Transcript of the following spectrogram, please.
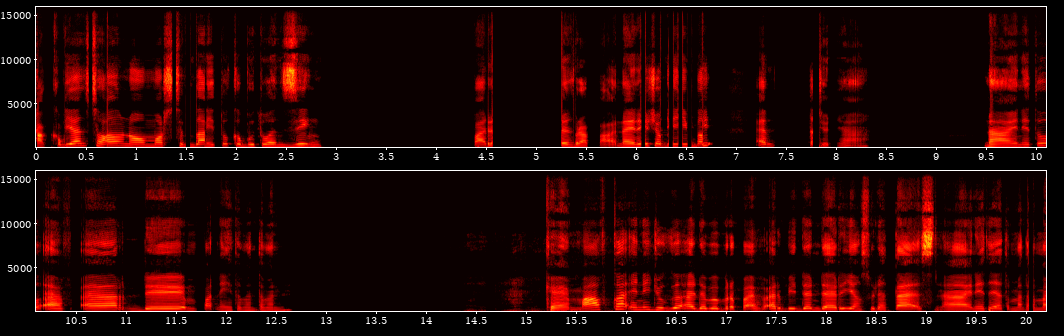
Nah, kemudian soal nomor 9 itu kebutuhan zinc pada berapa. Nah ini coba dibagi M selanjutnya. Nah ini tuh FRD4 nih teman-teman. Oke, maaf kak, ini juga ada beberapa FR bidan dari yang sudah tes. Nah, ini ya teman-teman.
